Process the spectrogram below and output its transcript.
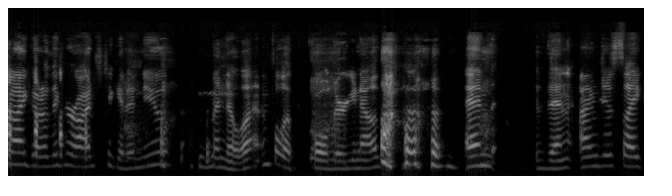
So I go to the garage to get a new manila envelope folder, you know? And then I'm just like,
